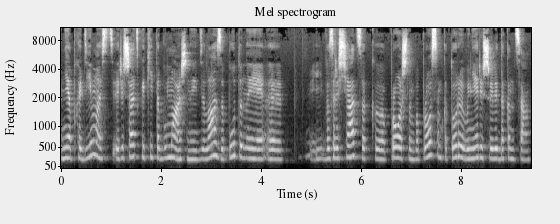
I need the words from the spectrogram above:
необходимость решать какие-то бумажные дела, запутанные, э, и возвращаться к прошлым вопросам, которые вы не решили до конца.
